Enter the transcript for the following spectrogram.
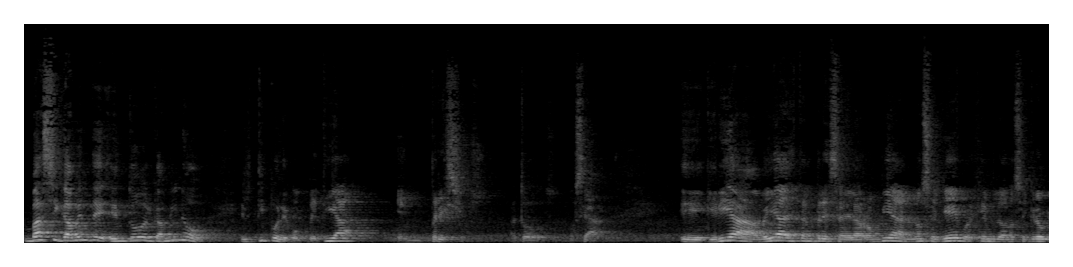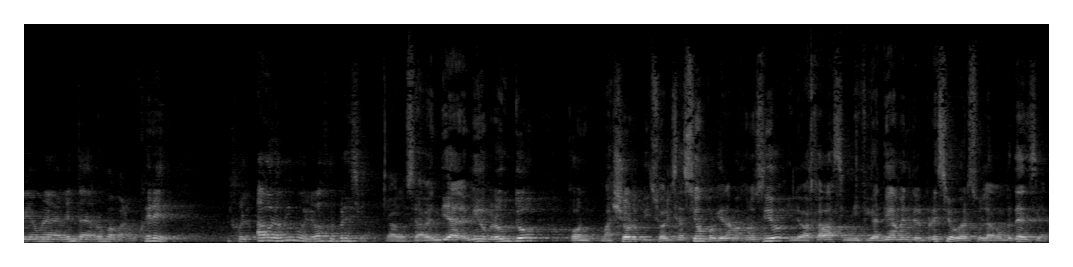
básicamente en todo el camino el tipo le competía en precios a todos. O sea, eh, quería, veía esta empresa y la rompían no sé qué, por ejemplo, no sé, creo que era una venta de ropa para mujeres. Dijo, hago lo mismo y le bajo el precio. Claro, o sea, vendía el mismo producto con mayor visualización porque era más conocido y le bajaba significativamente el precio versus la competencia.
